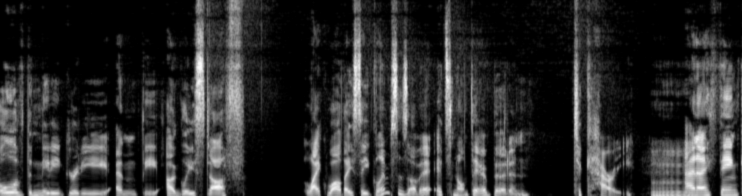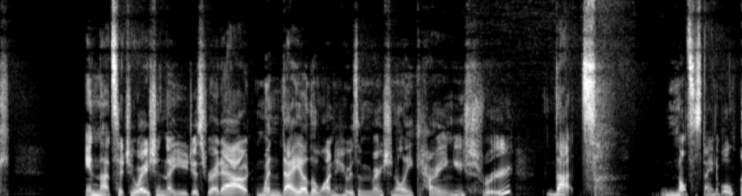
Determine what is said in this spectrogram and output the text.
all of the nitty gritty and the ugly stuff, like while they see glimpses of it, it's not their burden to carry. Hmm. And I think in that situation that you just read out, when they are the one who is emotionally carrying you through, that's not sustainable.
